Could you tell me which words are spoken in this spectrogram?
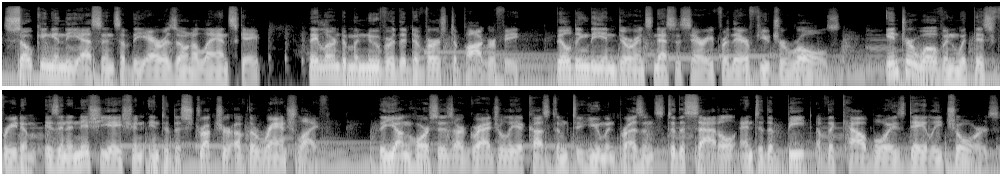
soaking in the essence of the Arizona landscape. They learn to maneuver the diverse topography, building the endurance necessary for their future roles. Interwoven with this freedom is an initiation into the structure of the ranch life. The young horses are gradually accustomed to human presence, to the saddle, and to the beat of the cowboy's daily chores.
